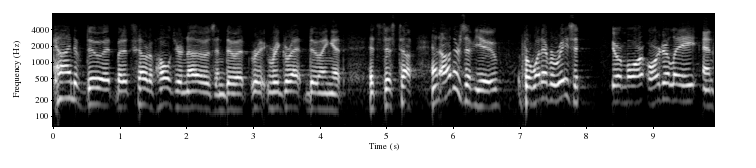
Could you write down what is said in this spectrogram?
kind of do it, but it's sort of hold your nose and do it, re- regret doing it. It's just tough. And others of you, for whatever reason, you're more orderly and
